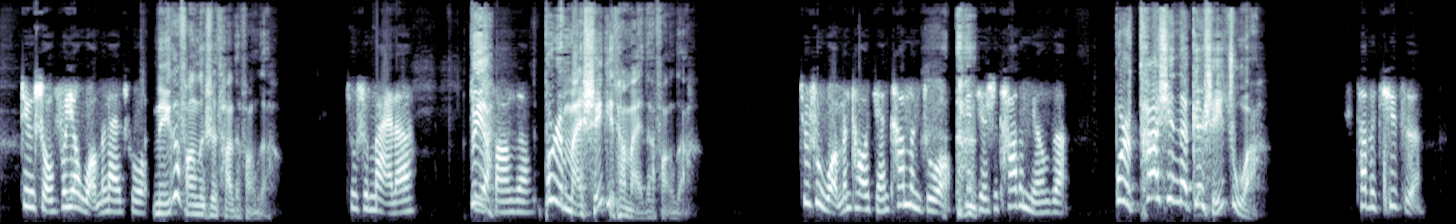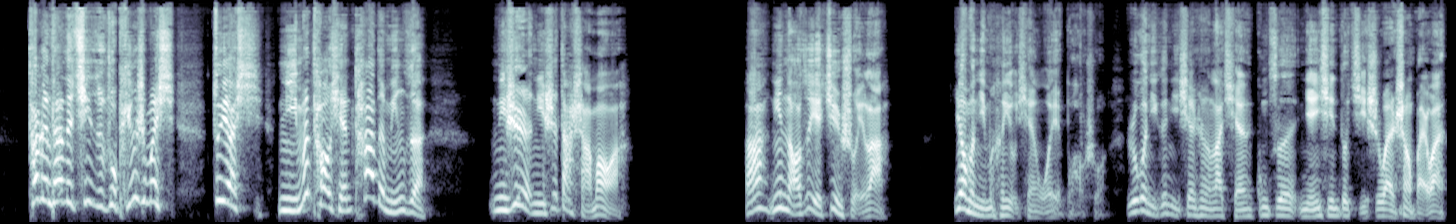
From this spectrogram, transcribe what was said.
这个首付要我们来出。哪个房子是他的房子？就是买的。对呀，房子不是买谁给他买的房子？就是我们掏钱，他们住，并且是他的名字。不是他现在跟谁住啊？他的妻子。他跟他的妻子住，凭什么？对呀，你们掏钱，他的名字，你是你是大傻帽啊？啊，你脑子也进水了？要么你们很有钱，我也不好说。如果你跟你先生那钱，工资年薪都几十万上百万，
